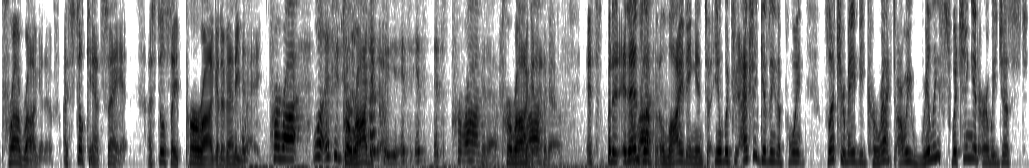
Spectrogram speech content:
prerogative. I still can't say it. I still say prerogative anyway. Prerog- well, if you do Prerogative. it quickly, it's it's it's prerogative. Prerogative. It's but it, it ends up Prerogative. eliding into you know, which actually gives me the point. Fletcher may be correct. Are we really switching it, or are we just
